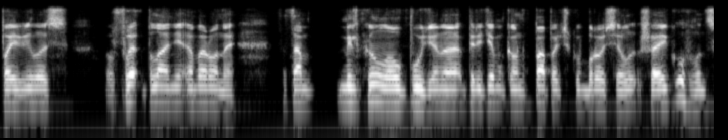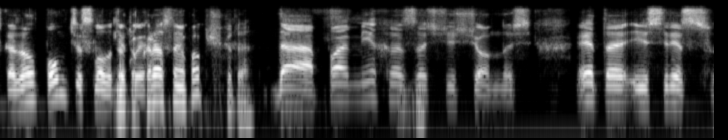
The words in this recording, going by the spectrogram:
появилось в плане обороны. Там мелькнуло у Путина перед тем, как он папочку бросил Шойгу, он сказал, помните слово Это такое? красную папочку-то? Да, помехозащищенность. Это и средств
